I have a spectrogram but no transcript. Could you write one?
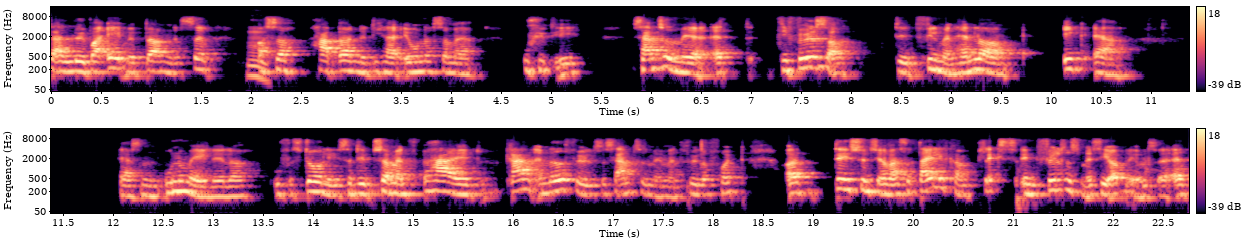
der løber af med børnene selv, mm. og så har børnene de her evner, som er uhyggelige. Samtidig med, at de følelser, det filmen handler om, ikke er, er sådan unormale eller uforståelige. Så, det, så man har et græn af medfølelse, samtidig med, at man føler frygt. Og det synes jeg var så dejligt kompleks, en følelsesmæssig oplevelse, at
